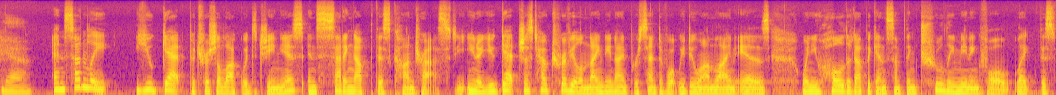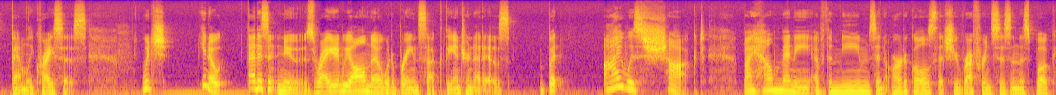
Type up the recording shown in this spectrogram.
Yeah. And suddenly, you get Patricia Lockwood's genius in setting up this contrast. You know, you get just how trivial 99% of what we do online is when you hold it up against something truly meaningful like this family crisis, which, you know, that isn't news, right? We all know what a brain suck the internet is. But I was shocked by how many of the memes and articles that she references in this book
